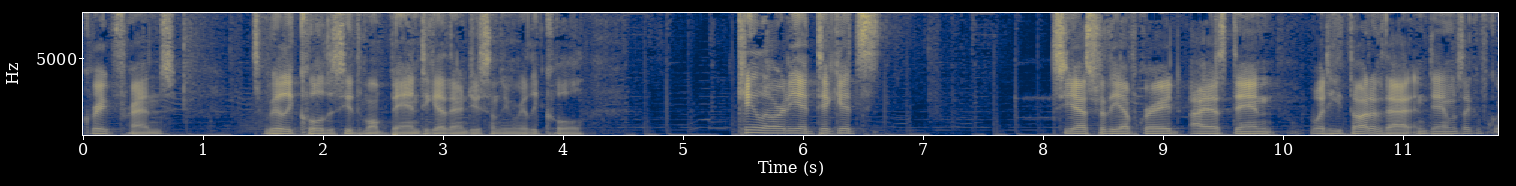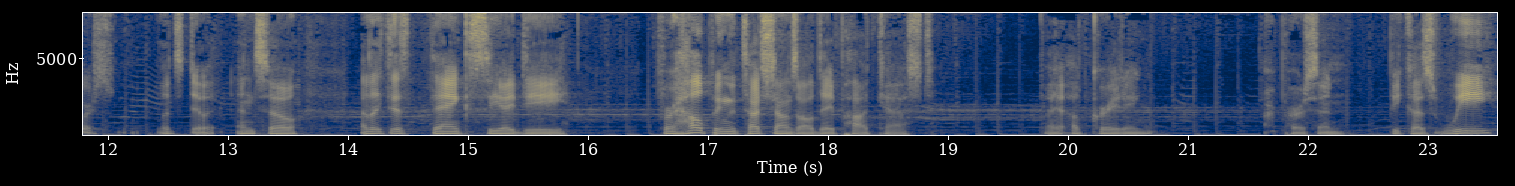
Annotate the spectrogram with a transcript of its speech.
great friends. It's really cool to see them all band together and do something really cool. Kayla already had tickets. She asked for the upgrade. I asked Dan what he thought of that, and Dan was like, Of course, let's do it. And so I'd like to thank CID for helping the Touchdowns All Day podcast by upgrading our person because we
